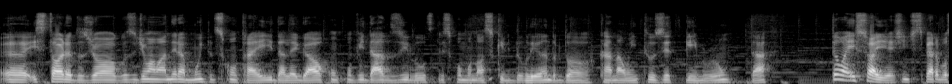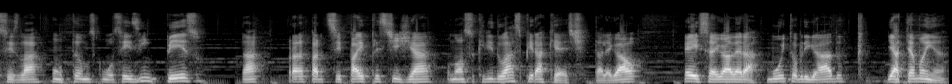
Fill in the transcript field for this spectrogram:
uh, história dos jogos de uma maneira muito descontraída, legal, com convidados ilustres como o nosso querido Leandro do canal Enthusiast Game Room, tá? Então é isso aí, a gente espera vocês lá, contamos com vocês em peso, tá? Para participar e prestigiar o nosso querido Aspiracast, tá legal? É isso aí galera, muito obrigado e até amanhã.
